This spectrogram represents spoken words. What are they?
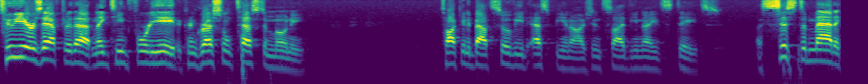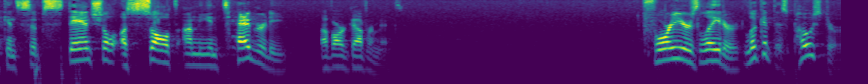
Two years after that, 1948, a congressional testimony talking about Soviet espionage inside the United States, a systematic and substantial assault on the integrity of our government. Four years later, look at this poster.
